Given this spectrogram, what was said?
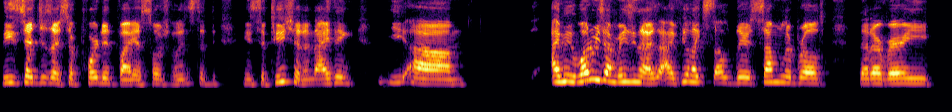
These judges are supported by a social insti- institution. And I think, um, I mean, one reason I'm raising that is I feel like so, there's some liberals that are very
